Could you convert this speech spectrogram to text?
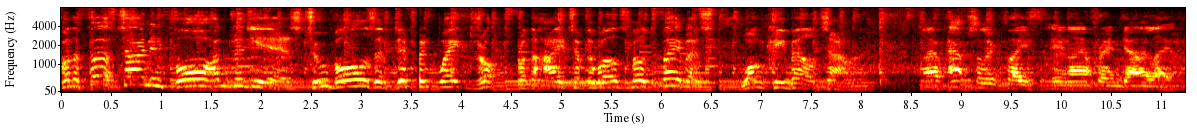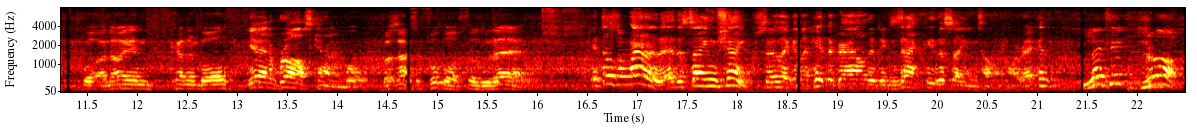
For the first time in 400 years, two balls of different weight dropped from the height of the world's most famous Wonky Bell Tower. I have absolute faith in our friend Galileo. What, an iron cannonball? Yeah, and a brass cannonball. But that's a football filled with air. It doesn't matter, they're the same shape, so they're going to hit the ground at exactly the same time, I reckon. Let it drop!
